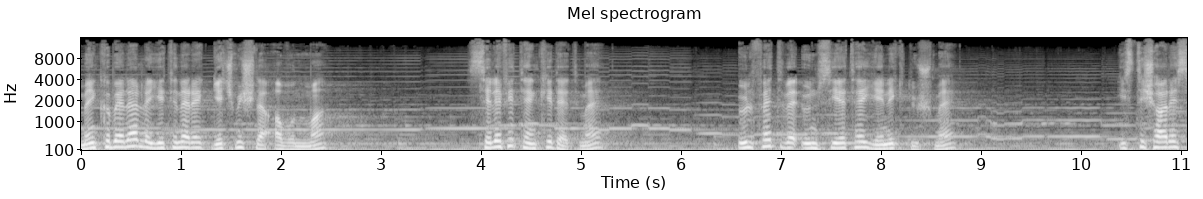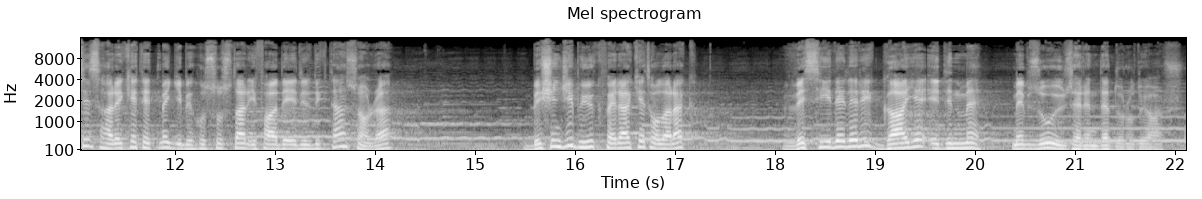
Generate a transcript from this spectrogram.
menkıbelerle yetinerek geçmişle avunma, selefi tenkit etme, ülfet ve ünsiyete yenik düşme, istişaresiz hareket etme gibi hususlar ifade edildikten sonra, beşinci büyük felaket olarak vesileleri gaye edinme mevzuu üzerinde duruluyor.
